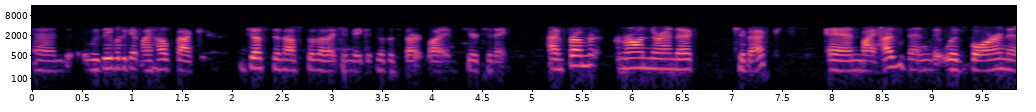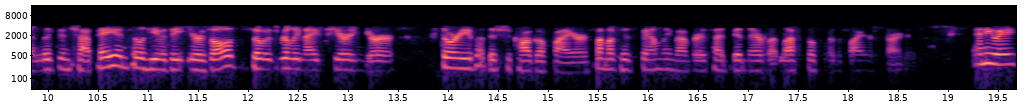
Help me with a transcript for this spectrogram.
and was able to get my health back just enough so that I can make it to the start line here today. I'm from Rouyn-Noranda, Quebec, and my husband was born and lived in Chapais until he was eight years old. So it was really nice hearing your story about the Chicago fire. Some of his family members had been there but left before the fire started. Anyway,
